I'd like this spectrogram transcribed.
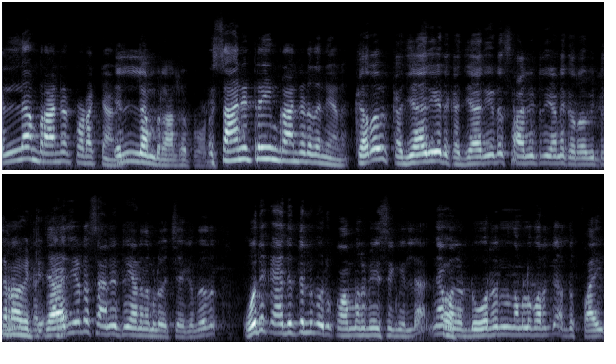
എല്ലാം ബ്രാൻഡഡ് പ്രോഡക്റ്റ് ആണ്. എല്ലാം ബ്രാൻഡഡ് പ്രോഡക്റ്റ് സാനിറ്ററിയും ബ്രാൻഡഡ് തന്നെയാണ്. കറവ് കജാരിയുടെ കജാരിയുടെ സാനിറ്ററിയാണ് കറോവിറ്റ് കറോവിറ്റ്. കജാരിയുടെ സാനിറ്ററിയാണ് നമ്മൾ വെച്ചേക്കുന്നത്. ഒരു കാര്യത്തിലും ഒരു കോംപ്രമൈസിങ് ഇല്ല. ഞാൻ പറഞ്ഞു ഡോറിന് നമ്മൾ പറഞ്ഞു അത് ഫൈവ്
